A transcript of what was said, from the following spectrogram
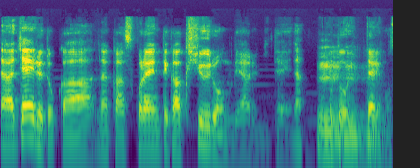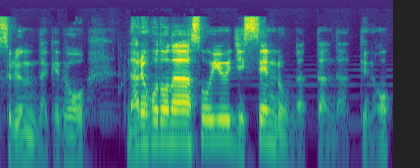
アジャイルとか、なんかあそこら辺って学習論であるみたいなことを言ったりもするんだけど、なるほどな、そういう実践論だったんだっていうのを、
